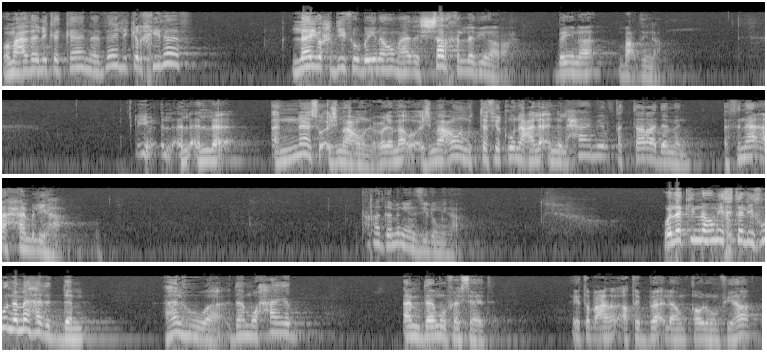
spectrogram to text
ومع ذلك كان ذلك الخلاف لا يحدث بينهم هذا الشرخ الذي نراه بين بعضنا. الناس أجمعون العلماء أجمعون متفقون على أن الحامل قد ترى دما أثناء حملها. ترى دما ينزل منها. ولكنهم يختلفون ما هذا الدم. هل هو دم حيض أم دم فساد؟ هي طبعا الأطباء لهم قولهم فيها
